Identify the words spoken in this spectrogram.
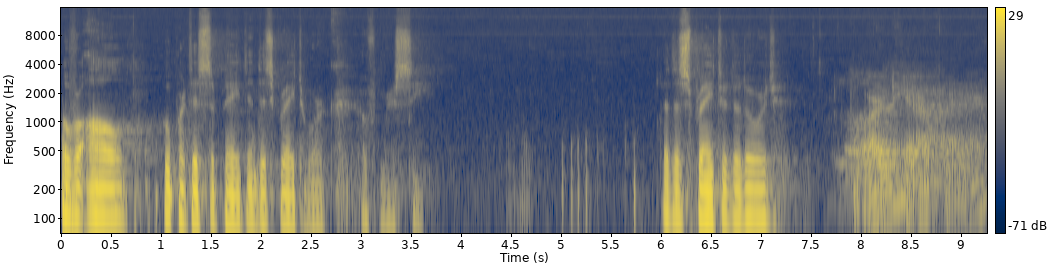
over all who participate in this great work of mercy. Let us pray to the Lord. Lord, hear our prayer.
